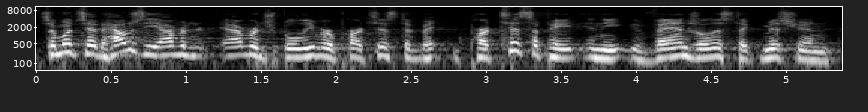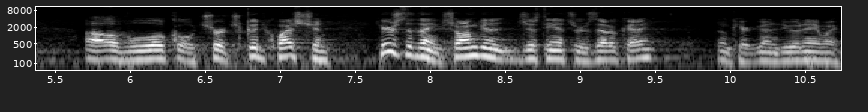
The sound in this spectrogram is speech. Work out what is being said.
Someone said, How does the average, average believer participate, participate in the evangelistic mission uh, of a local church? Good question. Here's the thing. So I'm going to just answer. Is that okay? Don't care. Going to do it anyway.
